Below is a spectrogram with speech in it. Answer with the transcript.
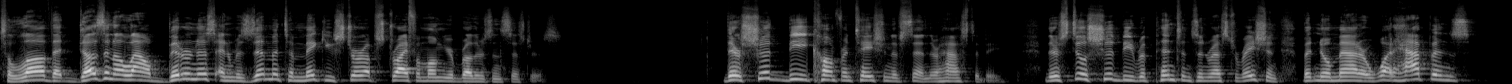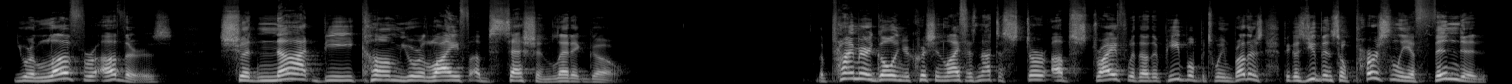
to love that doesn't allow bitterness and resentment to make you stir up strife among your brothers and sisters. There should be confrontation of sin, there has to be. There still should be repentance and restoration, but no matter what happens, your love for others should not become your life obsession. Let it go. The primary goal in your Christian life is not to stir up strife with other people between brothers because you've been so personally offended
